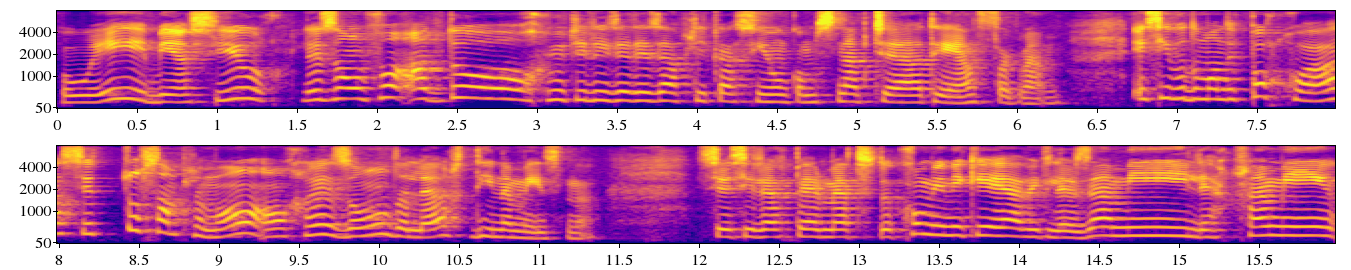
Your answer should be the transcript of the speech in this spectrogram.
Oui, bien sûr. Les enfants adorent utiliser des applications comme Snapchat et Instagram. Et si vous demandez pourquoi, c'est tout simplement en raison de leur dynamisme. Ceci leur permet de communiquer avec leurs amis, leurs familles,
